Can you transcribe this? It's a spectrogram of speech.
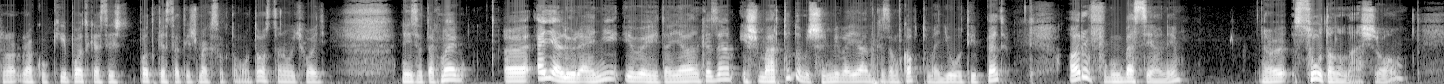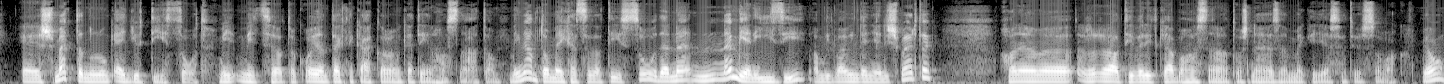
rakok ki, podcast és, podcastet is meg szoktam ott osztani, úgyhogy nézzetek meg. Egyelőre ennyi, jövő héten jelentkezem, és már tudom is, hogy mivel jelentkezem, kaptam egy jó tippet. Arról fogunk beszélni, szótanulásról, és megtanulunk együtt tíz szót. Mit szóltak? Olyan technikákkal, amiket én használtam. Még nem tudom, melyikhez ez a tíz szó, de ne, nem ilyen easy, amit már mindennyien ismertek, hanem relatíve ritkábban használatos, nehezen megjegyezhető szavak. Jó?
